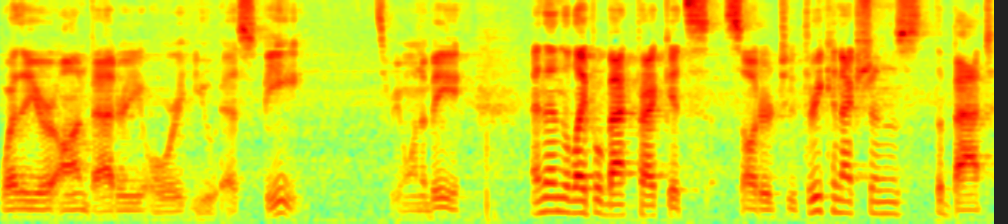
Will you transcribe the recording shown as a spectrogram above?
whether you're on battery or USB. That's where you want to be. And then the LiPo backpack gets soldered to three connections, the bat,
